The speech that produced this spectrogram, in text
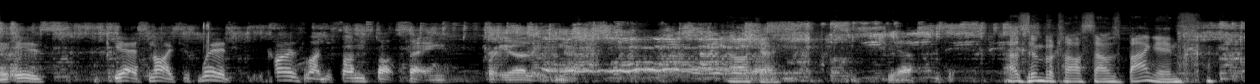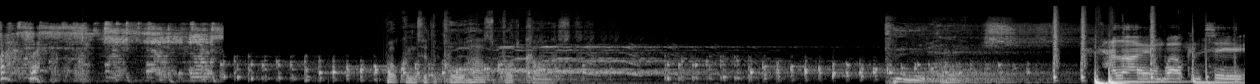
it is. Yeah, it's nice. It's weird. It's kind of like the sun starts setting pretty early. You know? Oh, okay. Yeah. That Zumba class sounds banging. Welcome to the Pool House Podcast. Hello and welcome to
